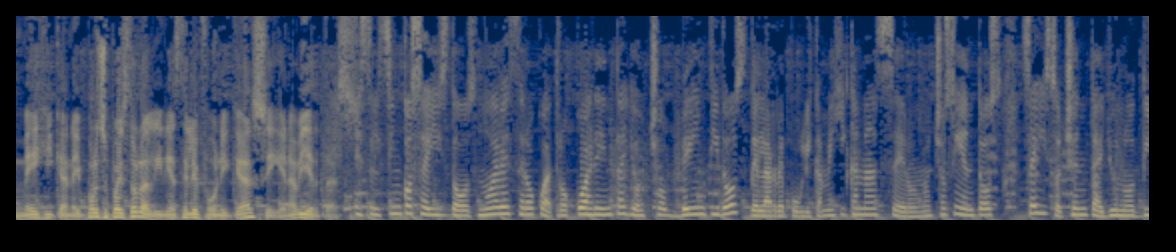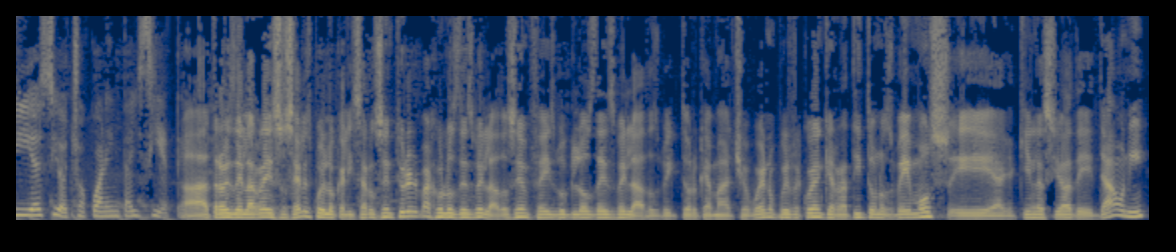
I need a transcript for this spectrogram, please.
Mexicana. Y por supuesto, las líneas telefónicas siguen abiertas. Es el 562-904-4822 de la República Mexicana, 01800-681-1847. A través de las redes sociales puede localizarnos en Twitter bajo Los Desvelados, en Facebook Los Desvelados, Víctor Camacho. Bueno, pues recuerden que ratito nos vemos eh, aquí en la ciudad de Downey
